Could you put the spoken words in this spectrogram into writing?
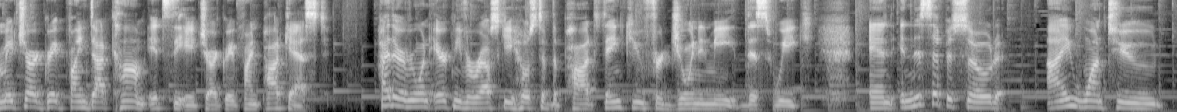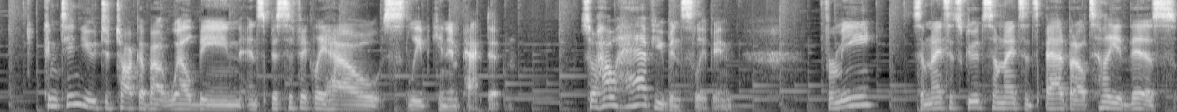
From HRGrapevine.com, it's the HR Grapevine podcast. Hi there, everyone. Erik Niewiarowski, host of the pod. Thank you for joining me this week. And in this episode, I want to continue to talk about well being and specifically how sleep can impact it. So, how have you been sleeping? For me, some nights it's good, some nights it's bad, but I'll tell you this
